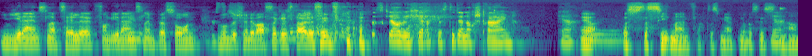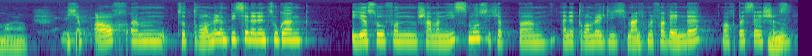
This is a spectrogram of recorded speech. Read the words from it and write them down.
in jeder einzelnen Zelle von jeder mhm. einzelnen Person wunderschöne Wasserkristalle sind. Das glaube ich, ja, dass die dann auch strahlen. Ja, ja das, das sieht man einfach, das merkt man, das ist ja. ein Hammer. Ja. Ich habe auch ähm, zur Trommel ein bisschen einen Zugang, eher so von Schamanismus. Ich habe ähm, eine Trommel, die ich manchmal verwende, auch bei Sessions. Mhm.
